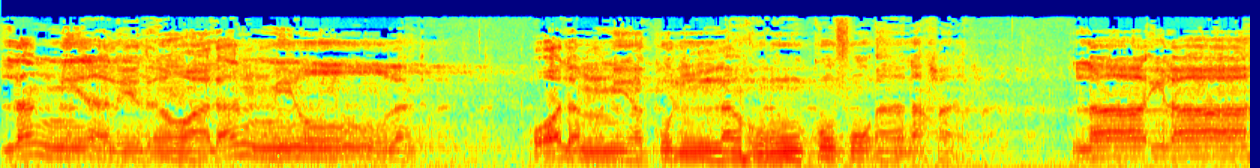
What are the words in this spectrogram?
لم يلد ولم يولد ولم يكن له كفؤا أحد. لا إله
